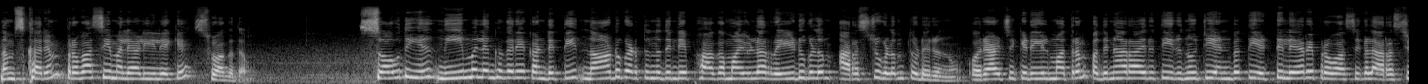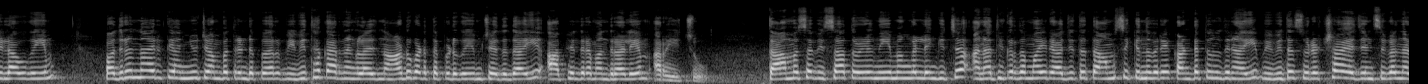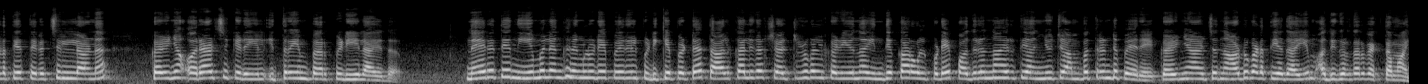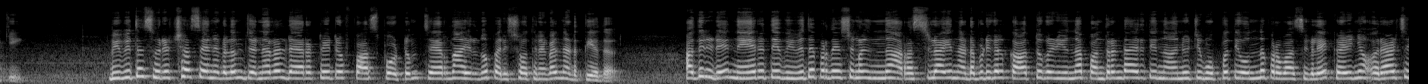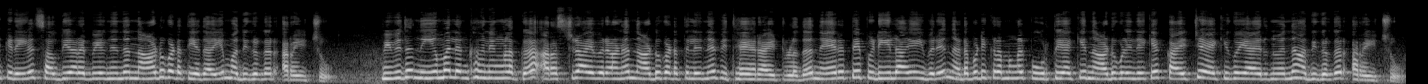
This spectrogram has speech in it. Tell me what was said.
നമസ്കാരം. പ്രവാസി മലയാളിയിലേക്ക് സ്വാഗതം. സൗദിയിൽ നിയമലംഘകരെ കണ്ടെത്തി നാടുകടത്തുന്നതിന്റെ ഭാഗമായുള്ള റെയ്ഡുകളും അറസ്റ്റുകളും തുടരുന്നു. ഒരാഴ്ചക്കിടയിൽ മാത്രം പതിനാറായിരത്തി ഇരുന്നൂറ്റി എൺപത്തി എട്ടിലേറെ പ്രവാസികൾ അറസ്റ്റിലാവുകയും പതിനൊന്നായിരത്തി അഞ്ഞൂറ്റി അമ്പത്തിരണ്ട് പേർ വിവിധ കാരണങ്ങളാൽ നാടുകടത്തപ്പെടുകയും ചെയ്തതായി ആഭ്യന്തര മന്ത്രാലയം അറിയിച്ചു. താമസ വിസ തൊഴിൽ നിയമങ്ങൾ ലംഘിച്ച് അനധികൃതമായി രാജ്യത്ത് താമസിക്കുന്നവരെ കണ്ടെത്തുന്നതിനായി വിവിധ സുരക്ഷാ ഏജൻസികൾ നടത്തിയ തിരച്ചിലിലാണ് കഴിഞ്ഞ ഒരാഴ്ചക്കിടയിൽ ഇത്രയും പേർ പിടിയിലായത്. നേരത്തെ നിയമലംഘനങ്ങളുടെ പേരിൽ പിടിക്കപ്പെട്ട് താൽക്കാലിക ഷെൽട്ടറുകൾ കഴിയുന്ന ഇന്ത്യക്കാർ ഉൾപ്പെടെ പതിനൊന്നായിരത്തി അഞ്ഞൂറ്റി അമ്പത്തിരണ്ട് പേരെ കഴിഞ്ഞ ആഴ്ച നാടുകടത്തിയതായും അധികൃതർ വ്യക്തമാക്കി. വിവിധ സുരക്ഷാ സേനകളും ജനറൽ ഡയറക്ടറേറ്റ് ഓഫ് പാസ്പോർട്ടും ചേർന്നായിരുന്നു പരിശോധനകൾ നടത്തിയത്. അതിനിടെ നേരത്തെ വിവിധ പ്രദേശങ്ങളിൽ നിന്ന് അറസ്റ്റിലായി നടപടികൾ കാത്തുകഴിയുന്ന പന്ത്രണ്ടായിരത്തി നാനൂറ്റി മുപ്പത്തി ഒന്ന് പ്രവാസികളെ കഴിഞ്ഞ ഒരാഴ്ചക്കിടയിൽ സൗദി അറേബ്യയിൽ നിന്ന് നാടുകടത്തിയതായും അധികൃതർ അറിയിച്ചു. വിവിധ നിയമലംഘനങ്ങൾക്ക് അറസ്റ്റിലായവരാണ് നാടുകടത്തലിന് വിധേയരായിട്ടുള്ളത്. നേരത്തെ പിടിയിലായ ഇവരെ നടപടിക്രമങ്ങൾ പൂർത്തിയാക്കി നാടുകളിലേക്ക് കയറ്റി അയക്കുകയായിരുന്നുവെന്ന് അധികൃതർ അറിയിച്ചു.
